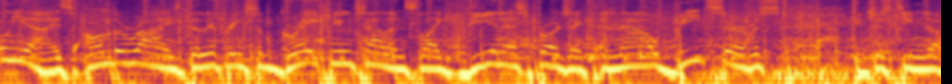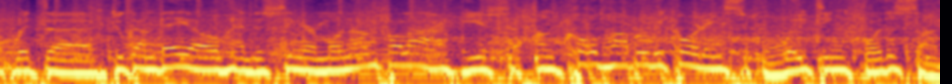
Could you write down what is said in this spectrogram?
Estonia is on the rise, delivering some great new talents like DNS Project and now Beat Service. He just teamed up with uh, and the singer Manon Polare. He is on Coldharbour Recordings, Waiting for the Sun.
